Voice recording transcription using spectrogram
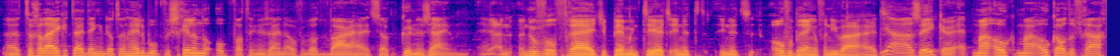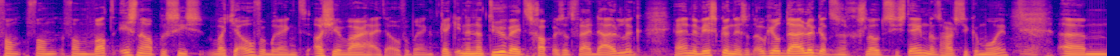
Eh, tegelijkertijd denk ik dat er een heleboel verschillende opvattingen zijn over wat waarheid zou kunnen zijn. En- Ja, en, en hoeveel vrijheid je permitteert in het, in het overbrengen van die waarheid. Ja, zeker. Eh, Maar ook, maar ook al de vraag van, van, van wat is nou precies wat je overbrengt als je waarheid overbrengt. Kijk, in de natuurwetenschap is dat vrij duidelijk. Hè, in de wiskunde is dat ook heel duidelijk. Dat is een gesloten systeem, dat is hartstikke mooi. Ehm,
